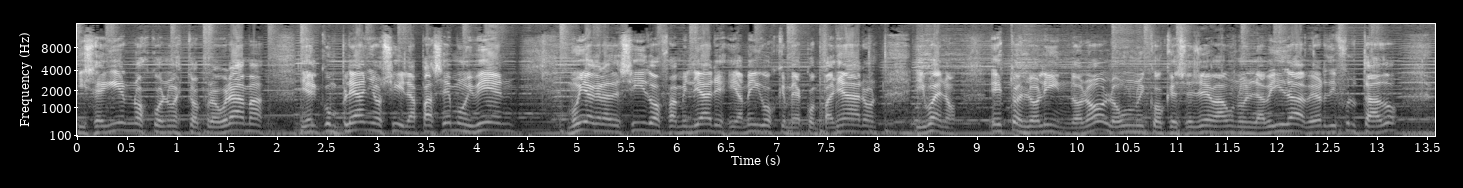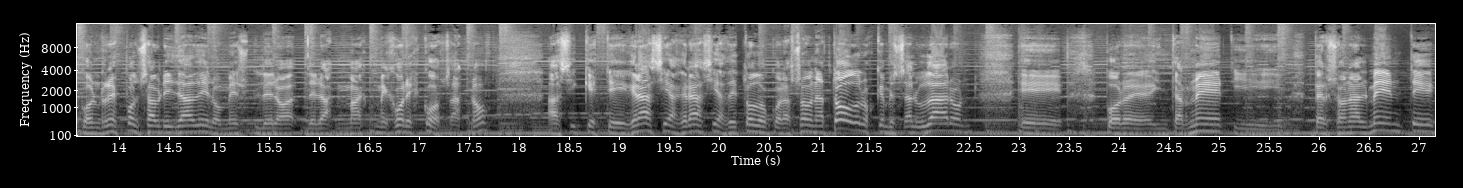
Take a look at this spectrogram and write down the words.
y seguirnos con nuestro programa. Y el cumpleaños sí, la pasé muy bien. Muy agradecido a familiares y amigos que me acompañaron. Y bueno, esto es lo lindo, ¿no? Lo único que se lleva uno en la vida, haber disfrutado con responsabilidad de, de, las mejores cosas, ¿no? Así que este, gracias, gracias de todo corazón a todos los que me saludaron eh, por eh, internet y personalmente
